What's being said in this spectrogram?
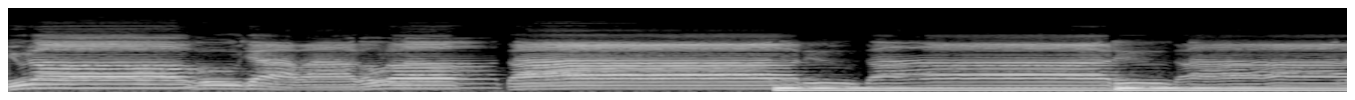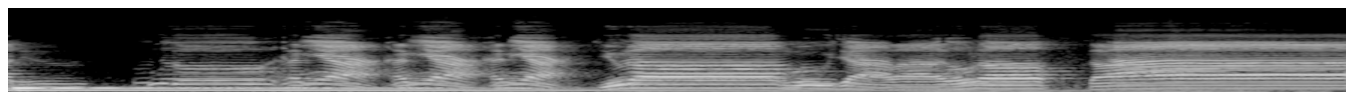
ယူတော်မူကြပါကုန်လောသာဓုသာဓုသာဓုကုသိုလ်အမြအမြအမြယူတော်မူကြပါကုန်လောသာဓုသာ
